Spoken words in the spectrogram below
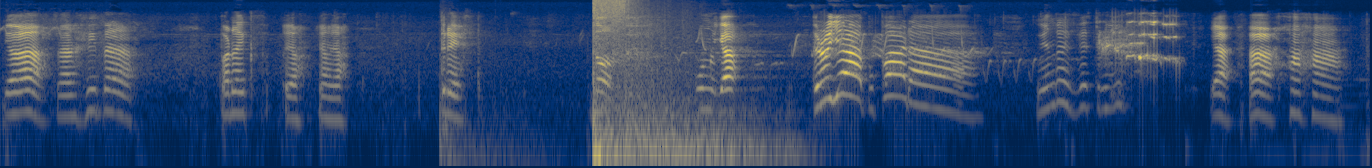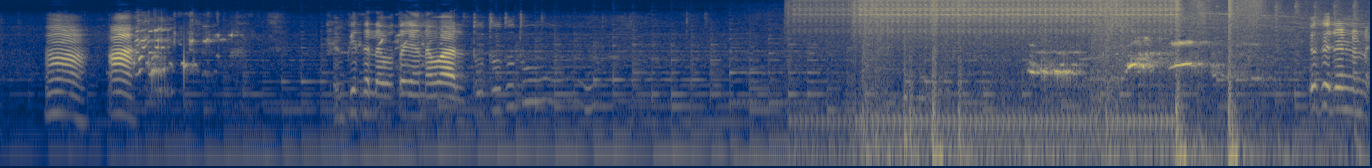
Ya, naranjita. Para. Ya, ya, ya. Tres. Dos. Uno, ya. Pero ya, pues para. Viendo es destruir. Ya, ah, jaja. Ah, ah. Empieza la batalla naval. Tu, tu, tu, tu. Yo seré nana-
